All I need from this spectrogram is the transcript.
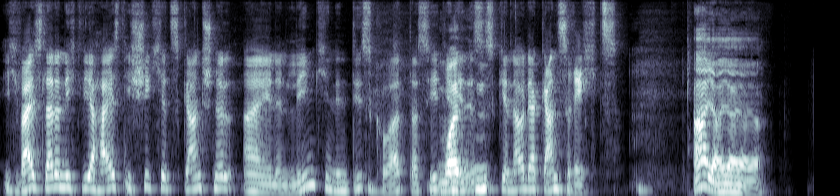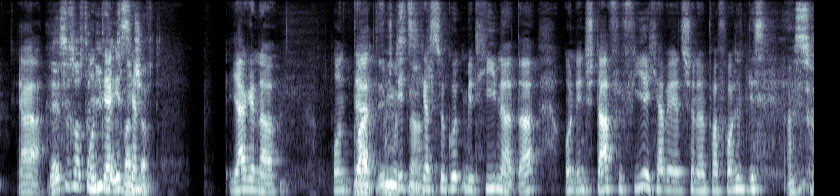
Ich weiß leider nicht, wie er heißt. Ich schicke jetzt ganz schnell einen Link in den Discord. Da seht ihr, das ist genau der ganz rechts. ah, ja, ja, ja, ja. Ja, Der ist es aus der Und der ist ja- Lieblingsmannschaft. ja genau. Und der muss versteht sich ja so gut mit Hina da. Und in Staffel 4, ich habe ja jetzt schon ein paar Folgen gesehen, Achso.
